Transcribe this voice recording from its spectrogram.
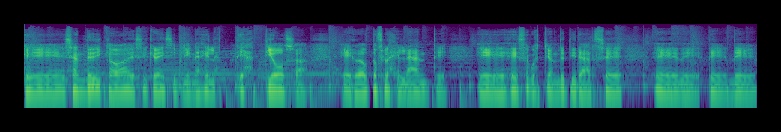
eh, se han dedicado a decir que la disciplina es, es hastiosa, es autoflagelante, es esa cuestión de tirarse eh, de de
